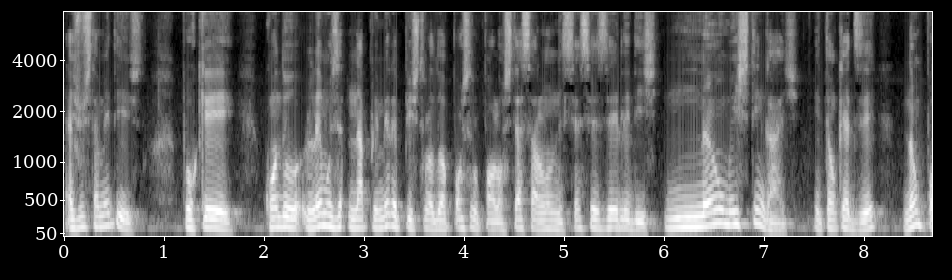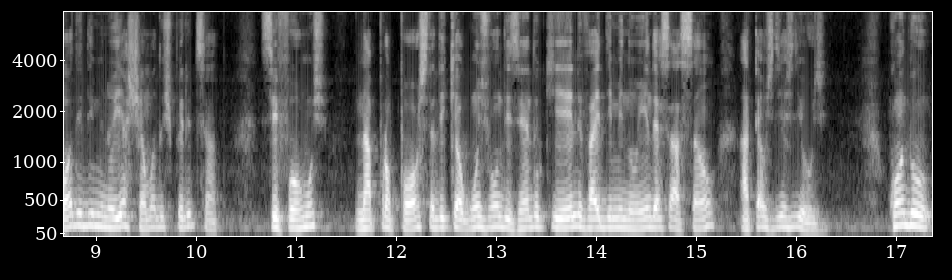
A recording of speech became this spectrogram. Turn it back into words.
é justamente isso. Porque quando lemos na primeira epístola do apóstolo Paulo aos Tessalonicenses, ele diz: Não me extingais. Então quer dizer, não pode diminuir a chama do Espírito Santo. Se formos na proposta de que alguns vão dizendo que ele vai diminuindo essa ação até os dias de hoje. Quando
